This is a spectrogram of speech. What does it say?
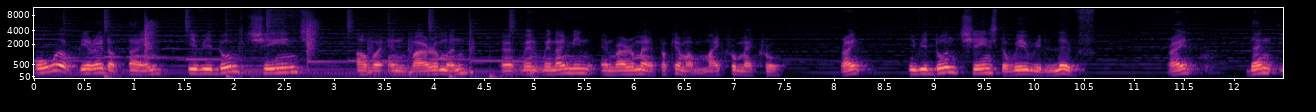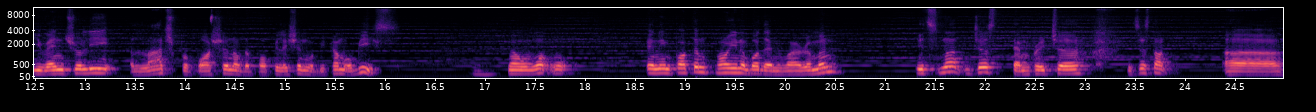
over a period of time, if we don't change our environment, uh, when, when I mean environment, I'm talking about micro, macro, right? If we don't change the way we live, right, then eventually a large proportion of the population will become obese. Mm. Now, what, an important point about the environment, it's not just temperature, it's just not uh,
